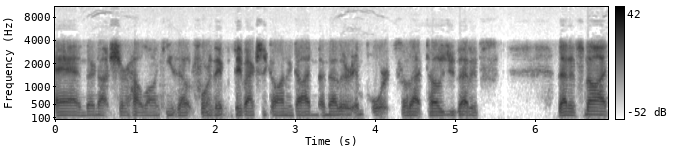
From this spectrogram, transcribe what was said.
and they're not sure how long he's out for. They've they've actually gone and gotten another import, so that tells you that it's that it's not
